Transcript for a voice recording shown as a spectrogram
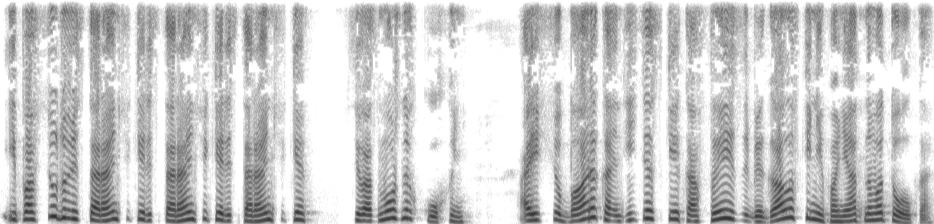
И повсюду ресторанчики, ресторанчики, ресторанчики всевозможных кухонь а еще бары, кондитерские, кафе и забегаловки непонятного толка.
